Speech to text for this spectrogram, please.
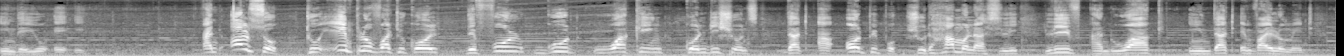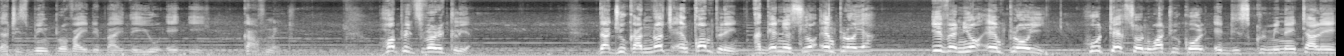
in the UAE. And also to improve what you call the full good working conditions that are all people should harmoniously live and work in that environment that is being provided by the UAE government. Hope it's very clear that you can notch and complain against your employer, even your employee who takes on what we call a discriminatory,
